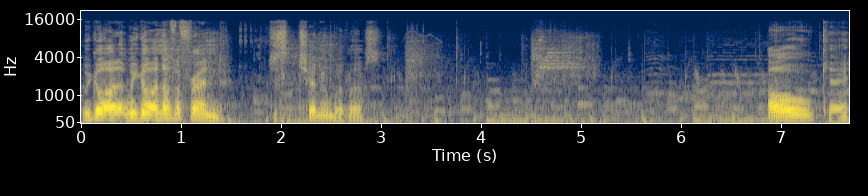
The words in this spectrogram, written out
We got a, we got another friend, just chilling with us. Okay.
